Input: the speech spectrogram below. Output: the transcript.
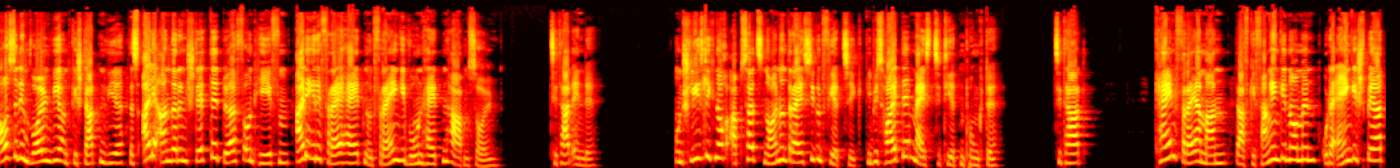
Außerdem wollen wir und gestatten wir, dass alle anderen Städte, Dörfer und Häfen alle ihre Freiheiten und freien Gewohnheiten haben sollen. Zitat Ende. Und schließlich noch Absatz 39 und 40, die bis heute meist zitierten Punkte. Zitat kein freier Mann darf gefangen genommen oder eingesperrt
